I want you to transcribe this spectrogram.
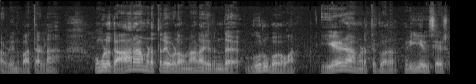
அப்படின்னு பார்த்தோன்னா உங்களுக்கு ஆறாம் இடத்துல இவ்வளவு நாளாக இருந்த குரு பகவான் ஏழாம் இடத்துக்கு வர பெரிய விசேஷம்.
